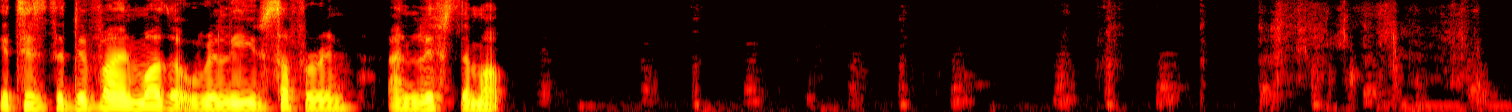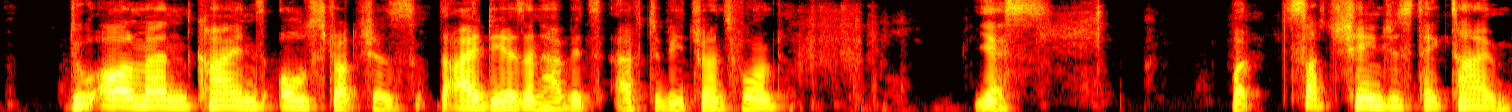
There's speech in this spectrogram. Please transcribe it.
it is the Divine Mother who relieves suffering and lifts them up. Do all mankind's old structures, the ideas and habits have to be transformed? Yes. But such changes take time.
